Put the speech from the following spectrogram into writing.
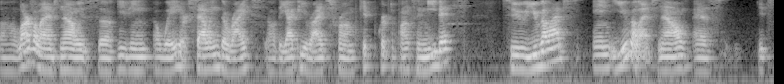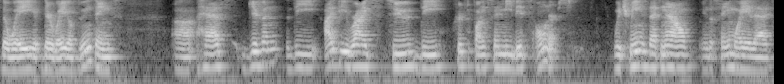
uh, Larva Labs now is uh, giving away or selling the rights, uh, the IP rights from CryptoPunks and Meebits to Yuga Labs, and Yuga Labs now, as it's the way their way of doing things, uh, has given the IP rights to the CryptoPunks and Meebits owners, which means that now, in the same way that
